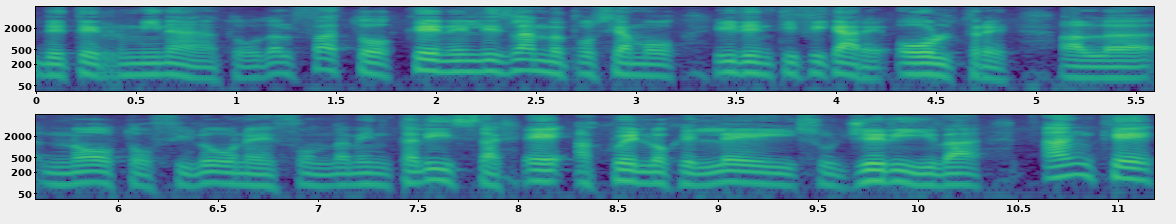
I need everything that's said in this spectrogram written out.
determinato dal fatto che nell'Islam possiamo identificare, oltre al noto filone fondamentalista e a quello che lei suggeriva, anche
